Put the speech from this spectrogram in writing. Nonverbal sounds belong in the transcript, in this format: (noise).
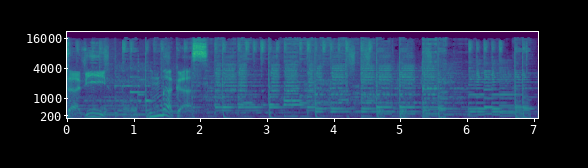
«Дави на газ».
